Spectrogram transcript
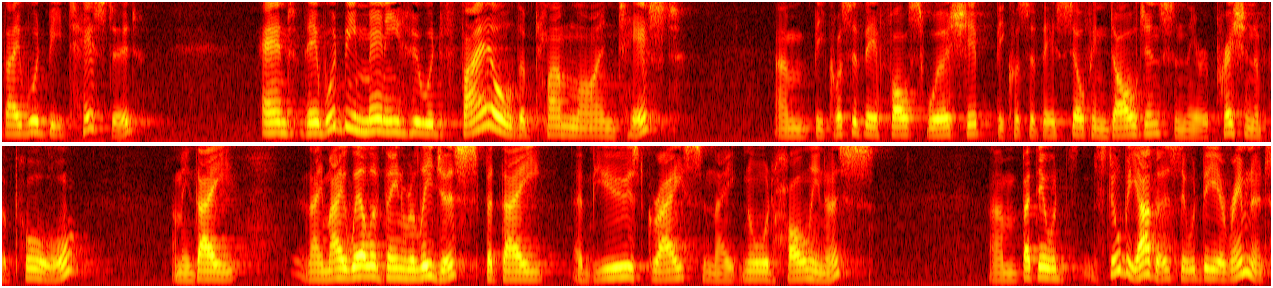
they would be tested, and there would be many who would fail the plumb line test um, because of their false worship, because of their self indulgence and their oppression of the poor. I mean, they, they may well have been religious, but they abused grace and they ignored holiness. Um, but there would still be others, there would be a remnant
